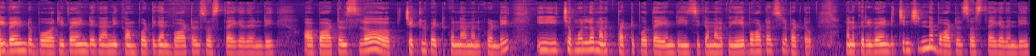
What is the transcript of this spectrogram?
రివైండ్ బా రివైండ్ కానీ కంపోర్ట్ కానీ బాటిల్స్ వస్తాయి కదండి. ఆ బాటిల్స్లో చెట్లు పెట్టుకున్నాం అనుకోండి ఈ చెమ్ముల్లో మనకు పట్టిపోతాయండి ఈజీగా. మనకు ఏ బాటిల్స్లో పట్టవు. మనకు రివైండ్ చిన్న చిన్న బాటిల్స్ వస్తాయి కదండి.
